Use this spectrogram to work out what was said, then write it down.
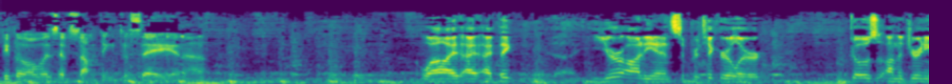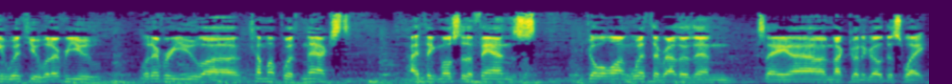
people always have something to say, you know. Well, I, I think uh, your audience in particular goes on the journey with you. Whatever you whatever you uh, come up with next, I think most of the fans go along with it rather than say, oh, "I'm not going to go this way."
